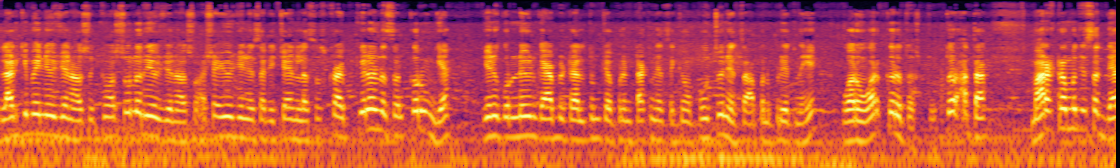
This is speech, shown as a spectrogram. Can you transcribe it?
लाडकी बहीण योजना असो किंवा सोलर योजना असो अशा योजनेसाठी चॅनलला सबस्क्राईब केलं नसेल करून घ्या. जेणेकरून नवीन काय अपडेट आलं तुमच्यापर्यंत टाकण्याचा किंवा पोहोचवण्याचा आपण प्रयत्न हे वारंवार करत असतो. तर आता महाराष्ट्रामध्ये सध्या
